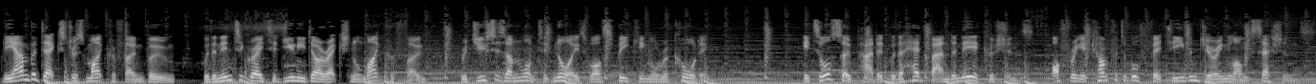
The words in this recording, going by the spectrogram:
The ambidextrous microphone boom, with an integrated unidirectional microphone, reduces unwanted noise while speaking or recording. It's also padded with a headband and ear cushions, offering a comfortable fit even during long sessions.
